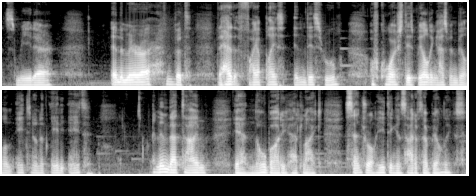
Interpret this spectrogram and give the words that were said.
It's me there in the mirror, but they had a fireplace in this room. Of course, this building has been built in 1888. And in that time, yeah, nobody had like central heating inside of their buildings.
